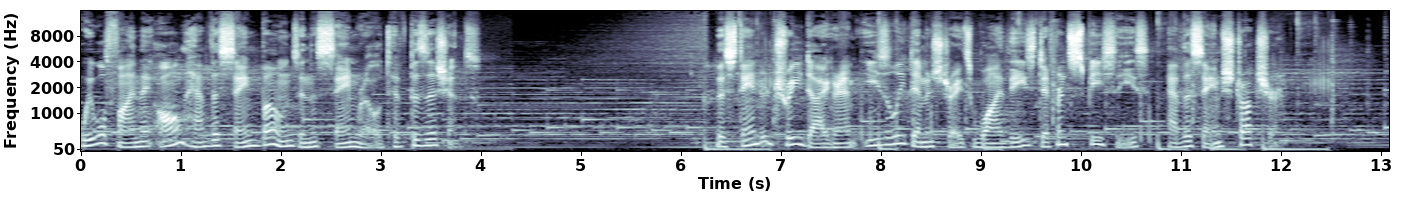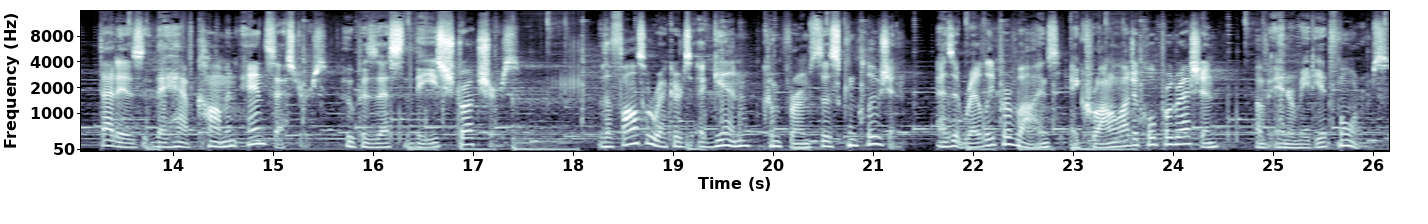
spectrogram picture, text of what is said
we will find they all have the same bones in the same relative positions. The standard tree diagram easily demonstrates why these different species have the same structure. That is, they have common ancestors who possess these structures. The fossil records again confirms this conclusion as it readily provides a chronological progression of intermediate forms.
